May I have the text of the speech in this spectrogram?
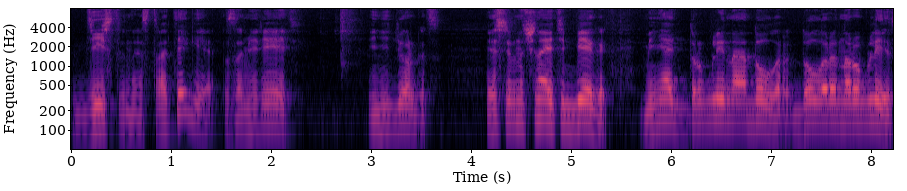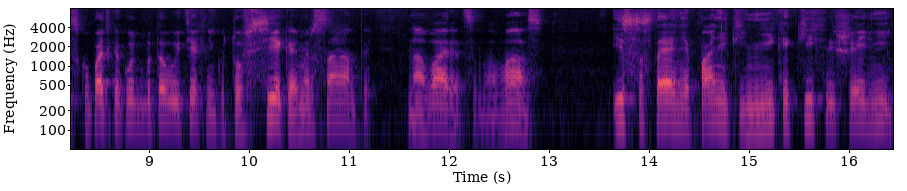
действенная стратегия — замереть и не дергаться. Если вы начинаете бегать, менять рубли на доллары, доллары на рубли, скупать какую-то бытовую технику, то все коммерсанты наварятся на вас. Из состояния паники никаких решений.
